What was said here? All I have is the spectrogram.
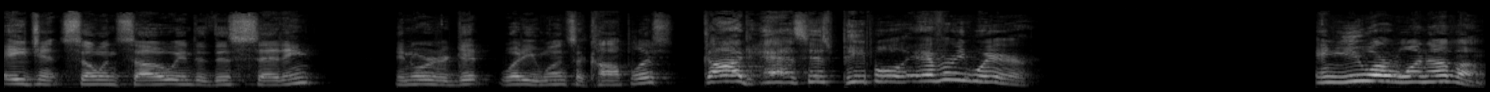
agent so and so into this setting in order to get what he wants accomplished. God has his people everywhere. And you are one of them.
